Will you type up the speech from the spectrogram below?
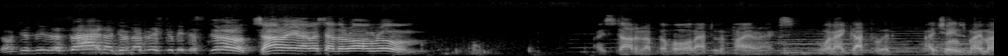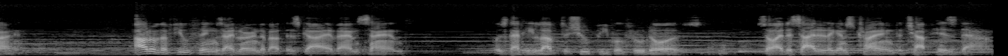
Don't you see the sign? I do not wish to be disturbed. Sorry, I must have the wrong room. I started up the hall after the fire axe. When I got to it, I changed my mind. Out of the few things I learned about this guy, Van Sant, was that he loved to shoot people through doors. So I decided against trying to chop his down.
